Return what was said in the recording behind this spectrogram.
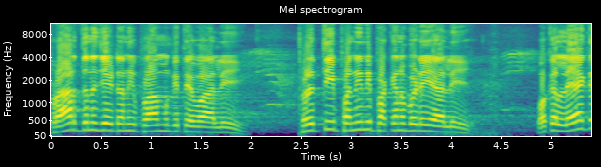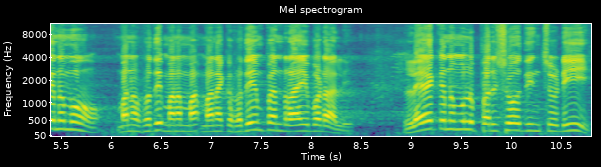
ప్రార్థన చేయడానికి ప్రాముఖ్యత ఇవ్వాలి. ప్రతి పనిని పక్కన పడేయాలి. ఒక లేఖనము మన హృదయ మన మన యొక్క హృదయం పైన రాయబడాలి. లేఖనములు పరిశోధించుడి.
